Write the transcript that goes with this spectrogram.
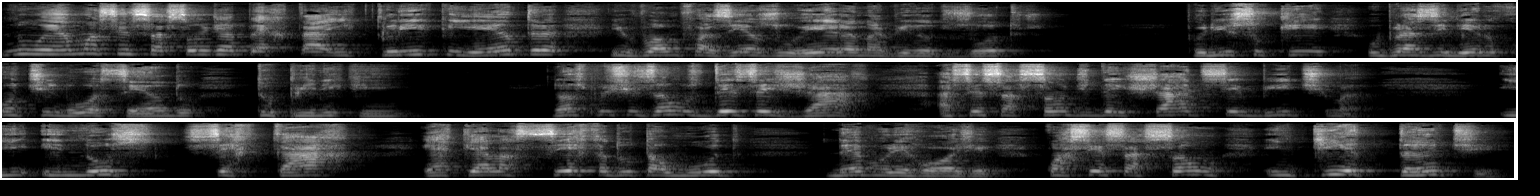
Não é uma sensação de apertar e clica e entra e vamos fazer a zoeira na vida dos outros. Por isso que o brasileiro continua sendo tupiniquim. Nós precisamos desejar a sensação de deixar de ser vítima e, e nos cercar. É aquela cerca do Talmud, né, More Roger? Com a sensação inquietante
